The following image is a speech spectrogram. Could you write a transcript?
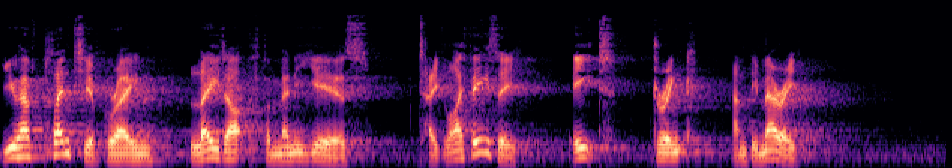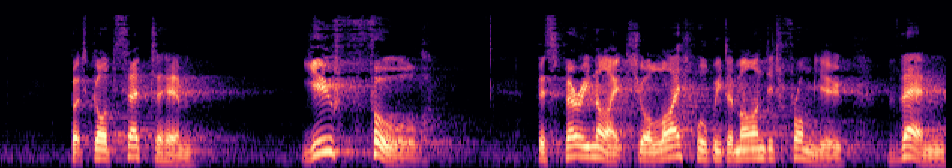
you have plenty of grain laid up for many years. Take life easy. Eat, drink, and be merry. But God said to him, You fool! This very night your life will be demanded from you. Then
